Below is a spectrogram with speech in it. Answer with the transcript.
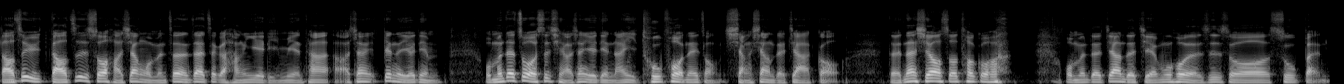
导致于导致说，好像我们真的在这个行业里面，它好像变得有点，我们在做的事情好像有点难以突破那种想象的架构。对，那希望说透过 我们的这样的节目，或者是说书本，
